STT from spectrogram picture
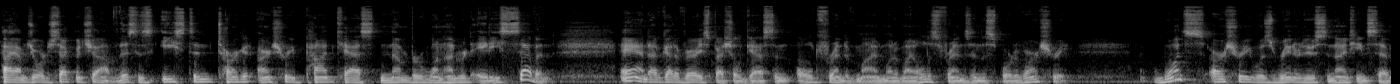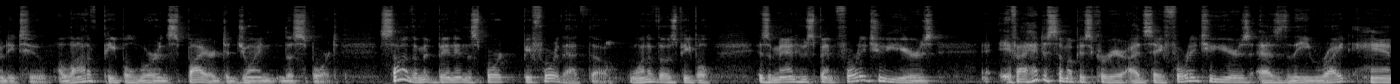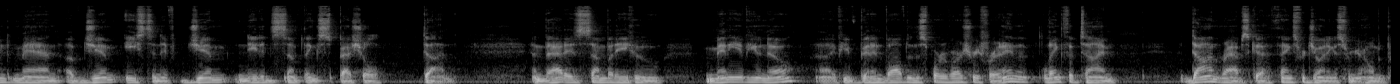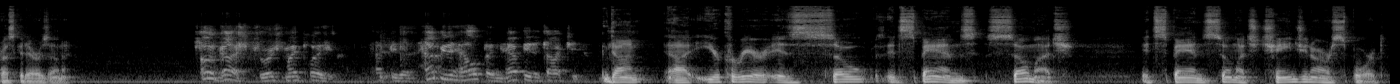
Hi, I'm George Tekmitchov. This is Easton Target Archery Podcast number 187. And I've got a very special guest, an old friend of mine, one of my oldest friends in the sport of archery. Once archery was reintroduced in 1972, a lot of people were inspired to join the sport. Some of them had been in the sport before that, though. One of those people is a man who spent 42 years if I had to sum up his career, I'd say 42 years as the right hand man of Jim Easton if Jim needed something special done. And that is somebody who many of you know, uh, if you've been involved in the sport of archery for any length of time. Don Rabska, thanks for joining us from your home in Prescott, Arizona. Oh gosh, George, my pleasure. Happy to happy to help and happy to talk to you. Don, uh, your career is so it spans so much it spans so much change in our sport.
